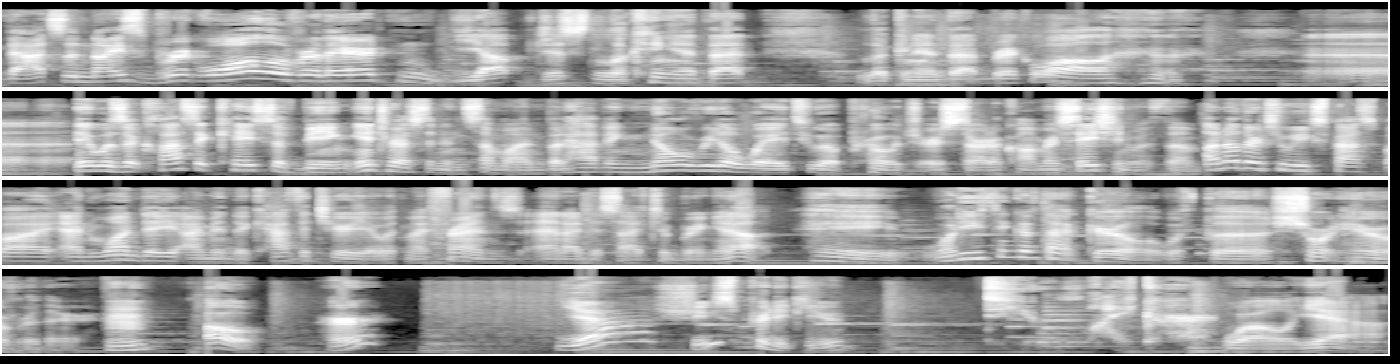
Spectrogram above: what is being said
that's a nice brick wall over there. Yep, just looking at that looking at that brick wall. Uh, it was a classic case of being interested in someone but having no real way to approach or start a conversation with them. Another two weeks pass by, and one day I'm in the cafeteria with my friends and I decide to bring it up. Hey, what do you think of that girl with the short hair over there? Hmm? Oh, her? Yeah, she's pretty cute. Do you like her? Well, yeah.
